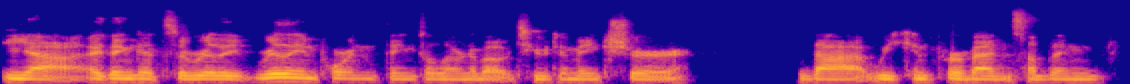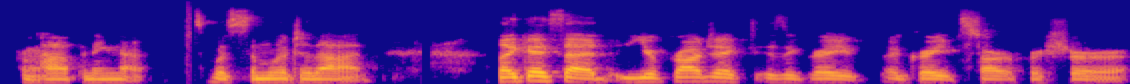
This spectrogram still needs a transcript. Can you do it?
yeah i think it's a really really important thing to learn about too to make sure that we can prevent something from happening that was similar to that. Like i said your project is a great a great start for sure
